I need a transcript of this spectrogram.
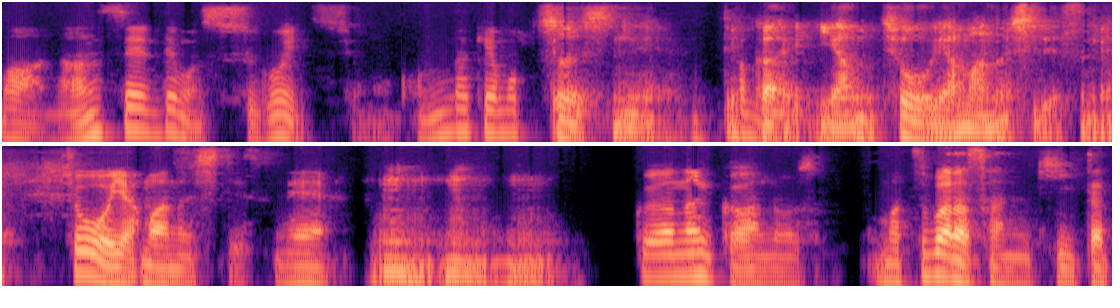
まあ、南西でもすごいですよね。こんだけ持ってるそうですね。でかい山、超山主ですね。超山主ですね。うんうんこれはなんかあの、松原さんに聞いた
